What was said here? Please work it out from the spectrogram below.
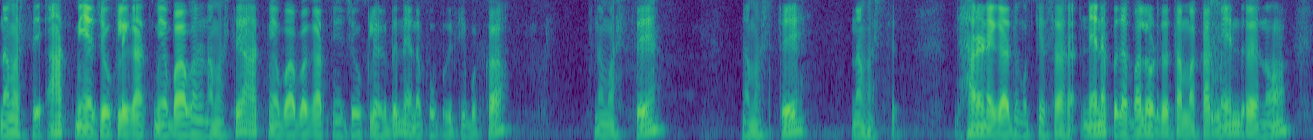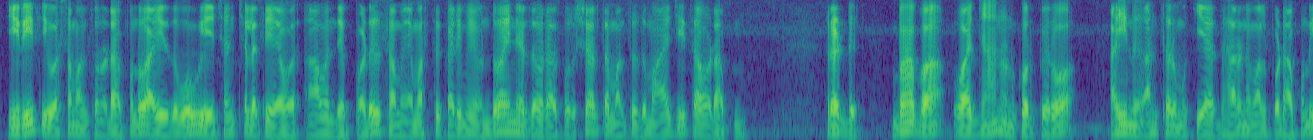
ನಮಸ್ತೆ. ಆತ್ಮೀಯ ಜೋಕ್ಲಿಗೆ ಆತ್ಮೀಯ ಬಾಬನ ನಮಸ್ತೆ. ಆತ್ಮೀಯ ಬಾಬಾಗ ಆತ್ಮೀಯ ಜೋಕ್ಲಿರ್ದು ನೆನಪು ಪ್ರೀತಿ ಬಕ್ಕ ನಮಸ್ತೆ. ನಮಸ್ತೆ. ನಮಸ್ತೆ. ಧಾರಣೆಗಾದ ಮುಖ್ಯ ಸಾರ. ನೆನಪದ ಬಲೋಡ್ದ ತಮ್ಮ ಕರ್ಮೇಂದ್ರನು ಈ ರೀತಿ ಹೊಸ ಮಲ್ತೊನಡಾಪುಂಡು ಐದು ಓವಿಯ ಚಂಚಲತೆಯ ಆವಂದೆಪ್ಪಡು ಸಮಯ ಮಸ್ತ್ ಕಡಿಮೆ ಉಂಡು, ಐನೆರ್ದವರ ಪುರುಷಾರ್ಥ ಮಲ್ತದು ಮಾಜಿ ಅವಡಾಪುಂಡು ರಡ್, ಬಾಬಾ ವಾ ಜ್ಞಾನನು ಕೊರ್ಪೆರೋ, ಐನು ಅಂತರ್ಮುಖಿಯ ಧಾರಣೆ ಮಲ್ಪಡಾಪುಂಡು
